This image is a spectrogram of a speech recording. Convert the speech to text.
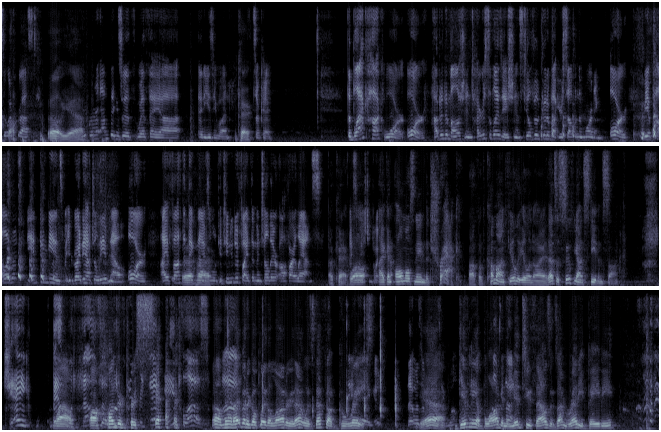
So impressed. oh yeah. We're gonna end things with with a uh, an easy one. Okay. It's okay. The Black Hawk War, or How to Demolish an Entire Civilization and Still Feel Good About Yourself in the Morning, or We Apologize for the Inconvenience, but You're Going to Have to Leave Now, or I Have Fought the Big Uh-huh. Knives and Will Continue to Fight Them Until They Are Off Our Lands. Okay. Well, point. I can almost name the track off of "Come On, Feel the Illinois." That's a Sufjan Stevens song. Jake! Wow. A hundred percent. A plus. Oh man, I better go play the lottery. That was that felt great. That was Yeah. Well Give me a blog in the mid 2000s. I'm ready, baby.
